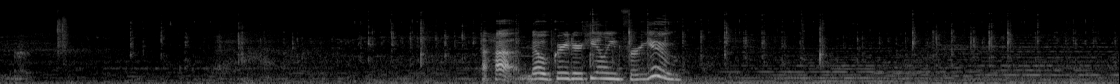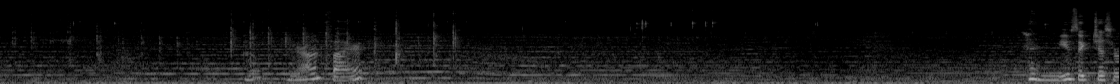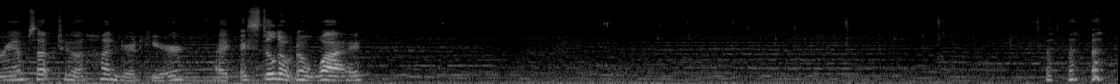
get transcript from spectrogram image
Haha, no greater healing for you. Fire. And music just ramps up to a hundred here. I, I still don't know why.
